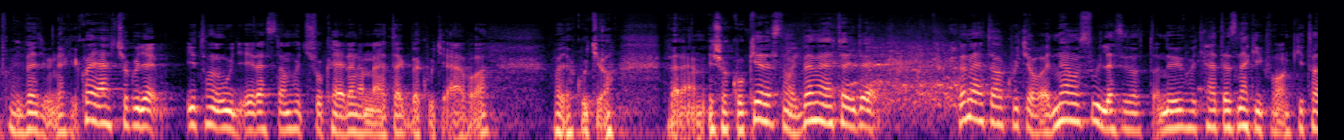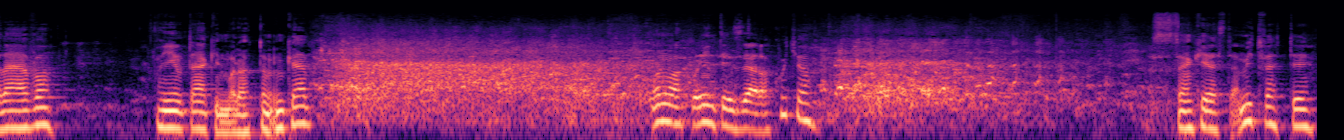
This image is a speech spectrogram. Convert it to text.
hogy vegyünk neki kaját, csak ugye itthon úgy éreztem, hogy sok helyre nem mehetek be kutyával, vagy a kutya velem. És akkor kérdeztem, hogy bemelte ide, bemelte a kutya, vagy nem, azt úgy leszidott a nő, hogy hát ez nekik van kitalálva, hogy én utána maradtam inkább. Mondom, akkor intézze el a kutya. Aztán kérdeztem, mit vettél?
